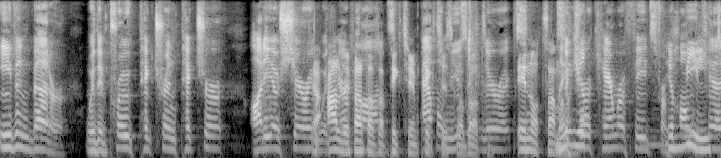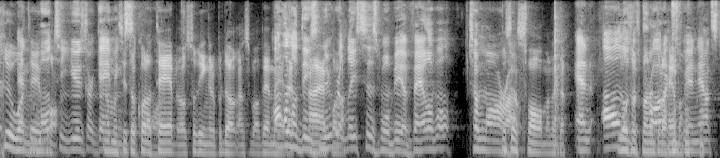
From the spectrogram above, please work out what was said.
even better with improved picture-in-picture, audio sharing Jag har with aldrig fattat AirPods, picture in picture ska Music vara bra I något sammanhang. Jag- camera feeds from Jag vill HomeKit tro att det är bra. multi-user När man sitter och kollar. TV och så ringer du på dörren så bara, vem är All det? of these new releases will be available tomorrow. Och sen svarar man inte. And all of Låtsas the inte vara products we announced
